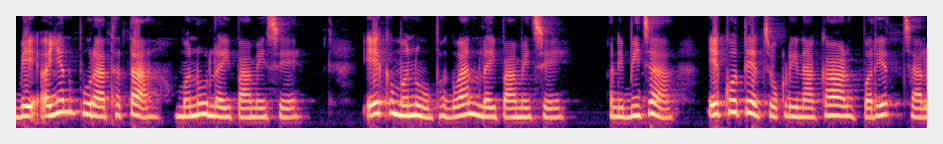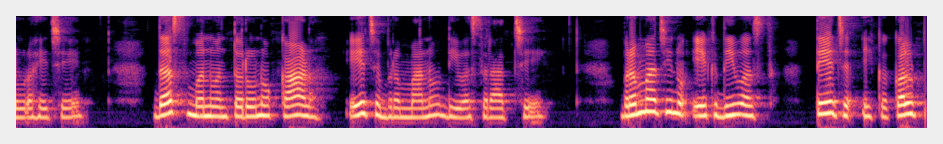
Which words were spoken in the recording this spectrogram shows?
બે અયન પૂરા થતાં મનુ લય પામે છે. એક મનુ ભગવાન લય પામે છે અને બીજા એકોતેર ચોકડીના કાળ પર્યત ચાલુ રહે છે. દસ મન્વંતરોનો કાળ એ જ બ્રહ્માનો દિવસ રાત છે. બ્રહ્માજીનો એક દિવસ તે જ એક કલ્પ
